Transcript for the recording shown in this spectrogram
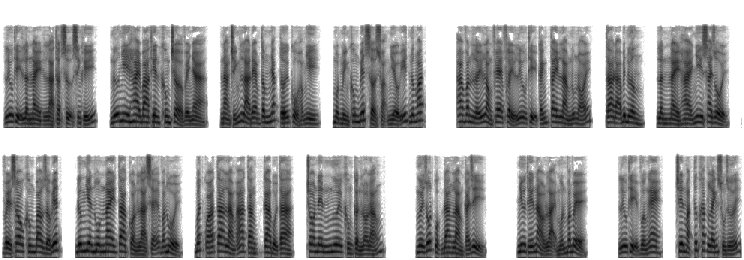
Lưu thị lần này là thật sự sinh khí, nữ nhi hai ba thiên không trở về nhà, nàng chính là đem tâm nhắc tới cổ họng nhi, một mình không biết sở soạn nhiều ít nước mắt. A Văn lấy lòng phe phẩy lưu thị cánh tay làm nũng nói, ta đã biết nương, lần này hài nhi sai rồi, về sau không bao giờ biết, đương nhiên hôm nay ta còn là sẽ vãn hồi, bất quá ta làm A tăng ca bồi ta, cho nên ngươi không cần lo lắng. Ngươi rốt cuộc đang làm cái gì? Như thế nào lại muốn văn về? Lưu thị vừa nghe, trên mặt tức khắc lánh xuống dưới.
